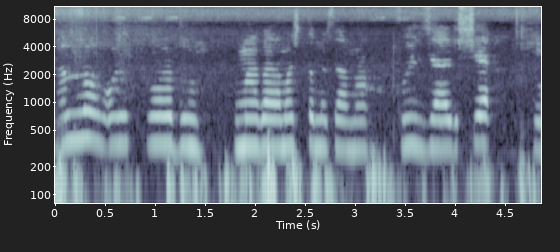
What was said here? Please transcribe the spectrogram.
હેલો વેલકમ મારા મસ્ત મજાના ફૂલ ઝાડ છે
